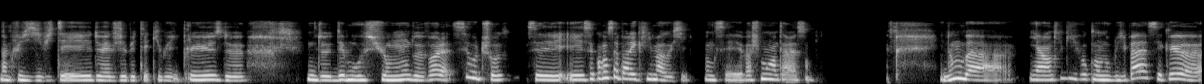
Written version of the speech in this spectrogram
D'inclusivité, de LGBTQI+, de d'émotion, de voilà, c'est autre chose. Et ça commence à parler climat aussi. Donc, c'est vachement intéressant. Et donc, bah, il y a un truc qu'il faut qu'on n'oublie pas, c'est que euh,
